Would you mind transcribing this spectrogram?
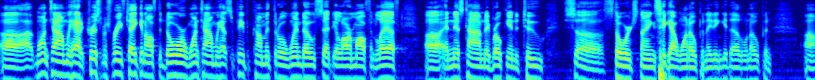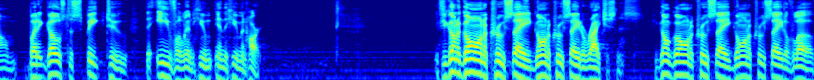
Uh, one time we had a Christmas wreath taken off the door. One time we had some people coming through a window, set the alarm off, and left. Uh, and this time they broke into two uh, storage things. They got one open, they didn't get the other one open. Um, but it goes to speak to the evil in, hum- in the human heart. If you're going to go on a crusade, go on a crusade of righteousness. You're going to go on a crusade, go on a crusade of love.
